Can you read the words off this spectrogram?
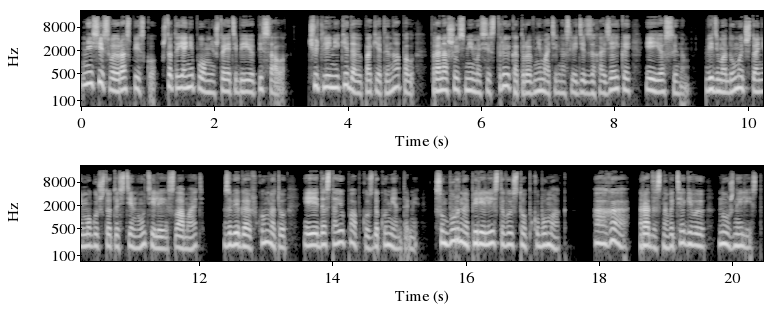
«Неси свою расписку, что-то я не помню, что я тебе ее писала». Чуть ли не кидаю пакеты на пол, проношусь мимо сестры, которая внимательно следит за хозяйкой и ее сыном. Видимо, думает, что они могут что-то стянуть или сломать. Забегаю в комнату и достаю папку с документами. Сумбурно перелистываю стопку бумаг. «Ага», — радостно вытягиваю нужный лист.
